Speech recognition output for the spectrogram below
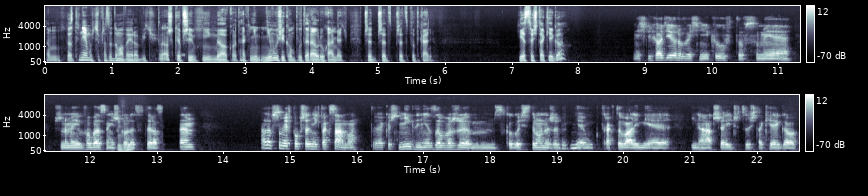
tam To ty nie musisz pracy domowej robić. troszkę przymknijmy oko, tak? Nie, nie musi komputera uruchamiać przed, przed, przed spotkaniem. Jest coś takiego? Jeśli chodzi o rówieśników, to w sumie, przynajmniej w obecnej szkole, co teraz jestem, ale w sumie w poprzednich tak samo, to jakoś nigdy nie zauważyłem z kogoś strony, żeby, nie wiem, traktowali mnie inaczej, czy coś takiego.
